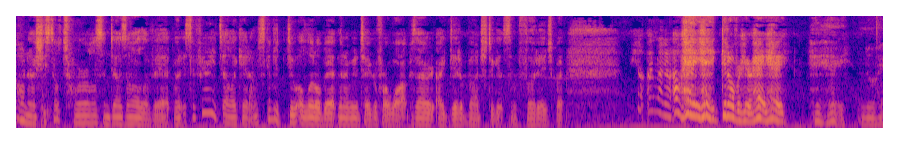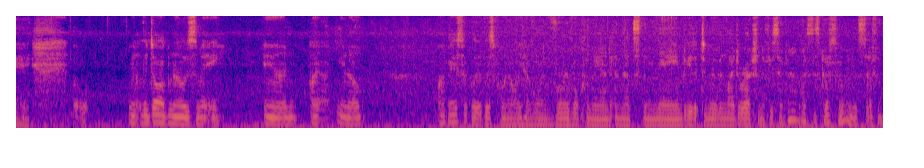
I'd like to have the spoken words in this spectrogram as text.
Oh no, she still twirls and does all of it, but it's a very delicate. I'm just going to do a little bit, and then I'm going to take her for a walk, because I, I did a bunch to get some footage, but... Yeah, I'm not going to... Oh, hey, hey, get over here. Hey, hey hey, hey, no, hey, hey. You know, the dog knows me, and I, you know, I basically at this point only have one verbal command, and that's the name to get it to move in my direction. If you said, well, just go swimming and stuff and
